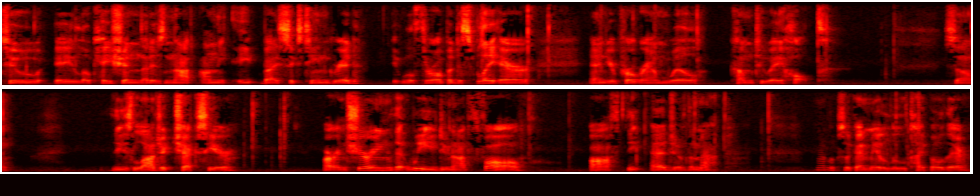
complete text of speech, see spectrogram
to a location that is not on the 8 by 16 grid, it will throw up a display error and your program will come to a halt. So these logic checks here are ensuring that we do not fall off the edge of the map. That looks like I made a little typo there.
